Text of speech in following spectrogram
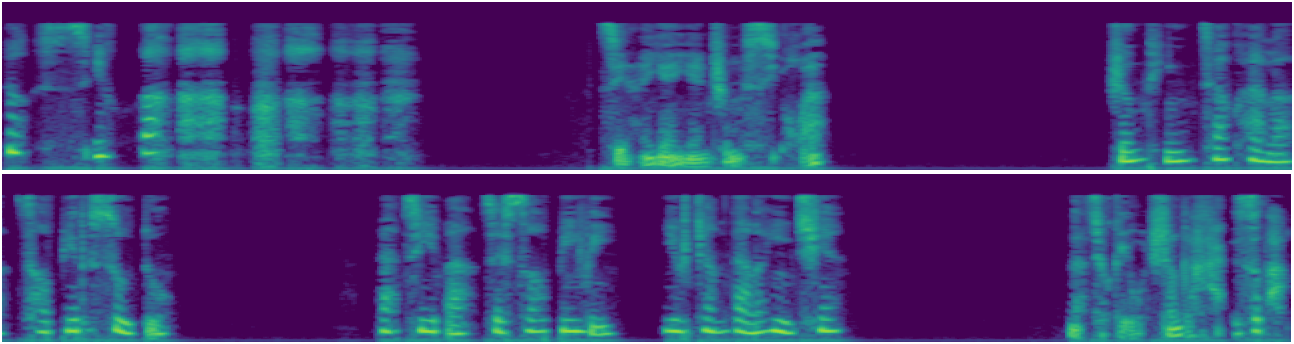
都喜欢。既然妍妍这么喜欢，荣婷加快了操逼的速度。大鸡巴在骚逼里又胀大了一圈。那就给我生个孩子吧。”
